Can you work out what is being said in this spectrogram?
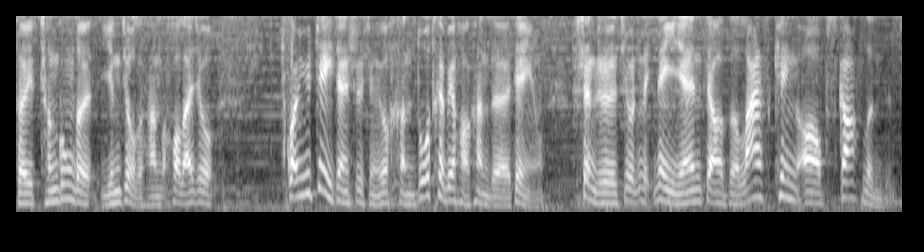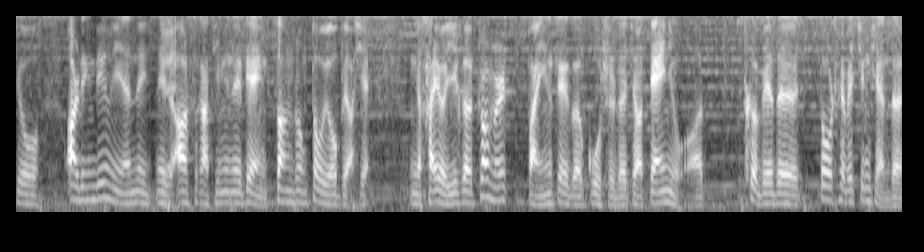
所以成功的营救了他们。后来就关于这件事情有很多特别好看的电影，甚至就那那一年叫《The Last King of Scotland》，就二零零零年那那个奥斯卡提名那电影当中都有表现。那还有一个专门反映这个故事的叫《Daniel》啊，特别的都是特别惊险的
